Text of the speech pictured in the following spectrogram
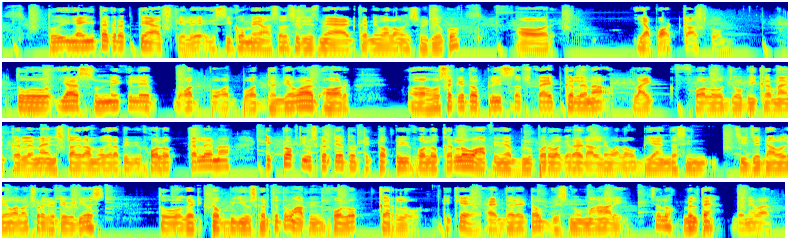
तो यहीं तक रखते हैं आज के लिए। इसी को मैं हसल सीरीज़ में ऐड करने वाला हूँ इस वीडियो को, और या पॉडकास्ट को। तो यार, सुनने के लिए बहुत बहुत बहुत धन्यवाद, और हो सके तो प्लीज़ सब्सक्राइब कर लेना लाइक फॉलो जो भी करना है कर लेना इंस्टाग्राम वगैरह पे भी फॉलो कर लेना। टिकटॉक यूज़ करते हो तो टिकटॉक पे भी फॉलो कर लो, वहाँ पे मैं ब्लूपर वगैरह डालने वाला हूँ बिहाइंड द सीन चीज़ें डालने वाला हूँ छोटे छोटे वीडियोस तो अगर टिकटॉक भी यूज़ करते हो तो वहाँ पर भी फॉलो कर लो, ठीक है? At the rate of Vishnu महारी चलो, मिलते हैं, धन्यवाद।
